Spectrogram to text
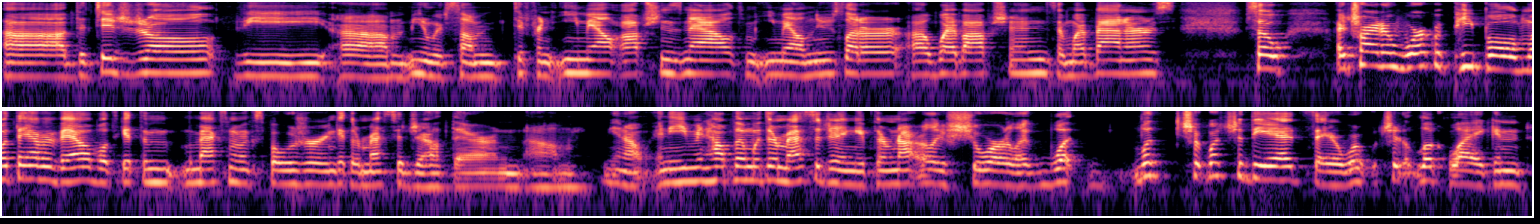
Uh, the digital, the um, you know, we have some different email options now, some email newsletter uh, web options and web banners. So I try to work with people and what they have available to get them the maximum exposure and get their message out there, and um, you know, and even help them with their messaging if they're not really sure, like what what should, what should the ad say or what should it look like, and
